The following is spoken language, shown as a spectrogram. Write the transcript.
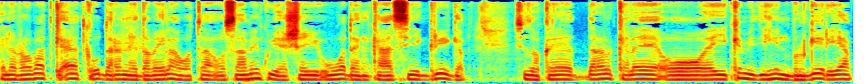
xili roobaadka aadka u daran ee dabeylaha wata oo saameyn ku yeeshay wadankaasi griiga sidoo kale dalal kale oo ay ka mid yihiin bulgaria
